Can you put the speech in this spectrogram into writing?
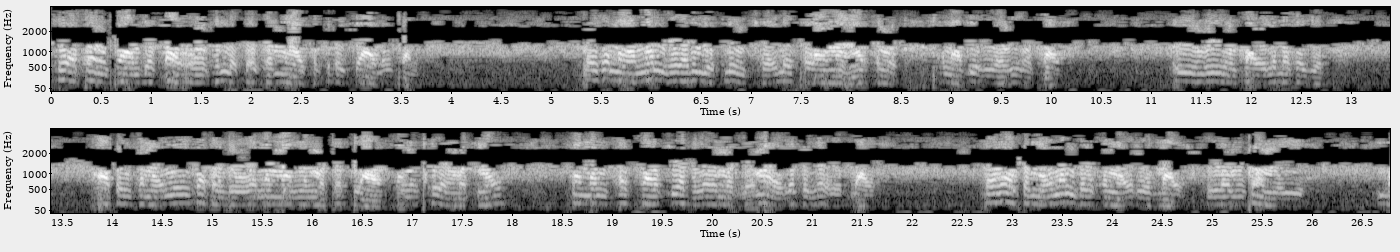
เพื่อต้องการจะเข้าองค์สมเด็จพระสัมมาสัมพุทธเจ้าเหมือนกันในขณะนั้นเรือได้หยุดนิ่งเฉยในกลางมหาสมุทรขณะที่เรือวิ่งไปวิ่งวิ่งไปแล้วไม่หยุดถ้าเป็นสมัยนี้ก็ต้องดูว่าน้ำมันมันหมดหรือเปล่าน้ำมันเครื่องหมดไหมน้ำมันพัดเชื้อเพลิงหมดหรือไม่แล้วเป็นเรื่องอะไร เพราะว่าสมัยนั้นเป็นสมัยเรือใบลมก็มีใบ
